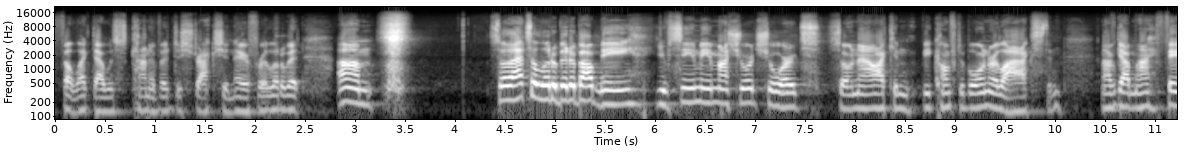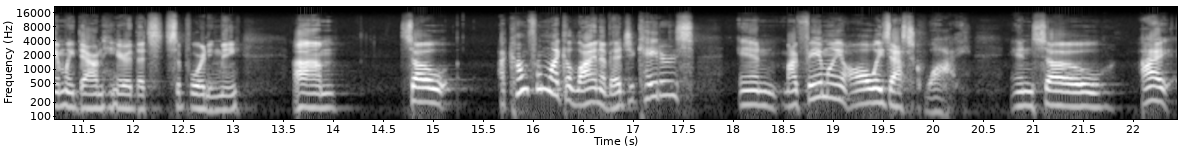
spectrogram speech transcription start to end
felt like that was kind of a distraction there for a little bit. Um, so that's a little bit about me. You've seen me in my short shorts, so now I can be comfortable and relaxed. And, and I've got my family down here that's supporting me. Um, so I come from like a line of educators, and my family always asks why. And so I,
